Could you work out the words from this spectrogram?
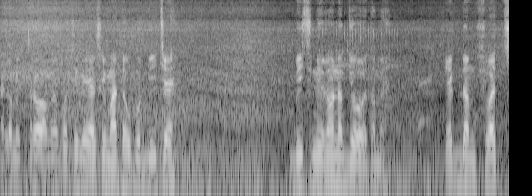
હેલો મિત્રો, અમે પહોંચી ગયા છીએ માધવપુર બીચે બીચની રોનક જુઓ તમે. એકદમ સ્વચ્છ,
